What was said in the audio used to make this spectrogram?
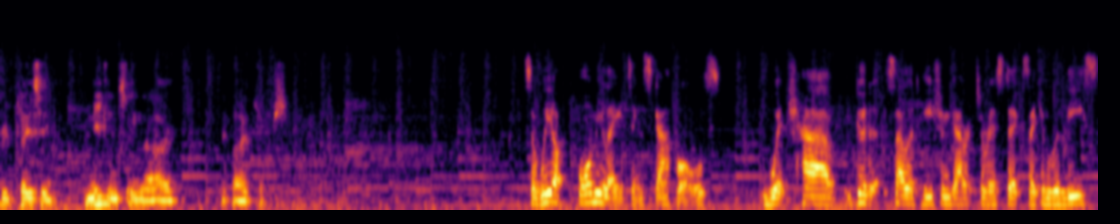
replacing needles in the eye with eye drops. So we are formulating scaffolds which have good cell adhesion characteristics. They can release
